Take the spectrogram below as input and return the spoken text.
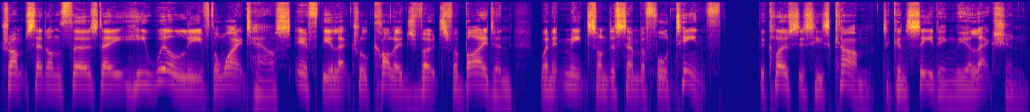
Trump said on Thursday he will leave the White House if the Electoral College votes for Biden when it meets on December 14th, the closest he's come to conceding the election.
